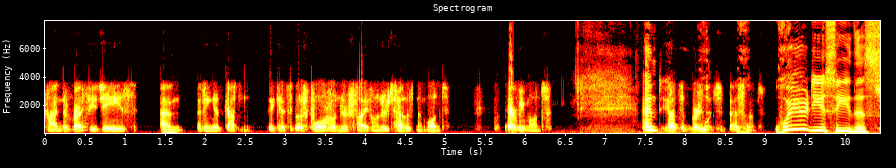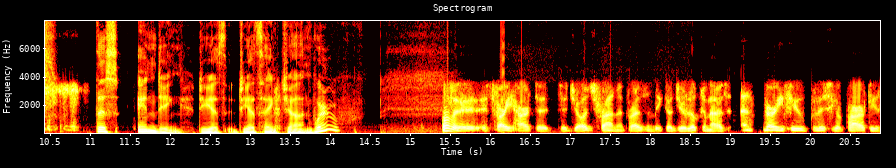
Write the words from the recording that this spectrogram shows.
kind of refugees, and I think it's gotten it gets about 400, 500,000 a month every month. And that's a brilliant wh- investment. where do you see this this ending? Do you do you think, John? Where? Well, it's very hard to, to judge Fran at present because you're looking at very few political parties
